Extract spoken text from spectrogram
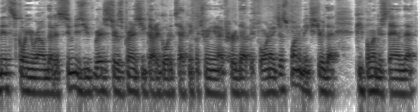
myths going around that as soon as you register as apprentice, you got to go to technical training. I've heard that before, and I just want to make sure that people understand that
